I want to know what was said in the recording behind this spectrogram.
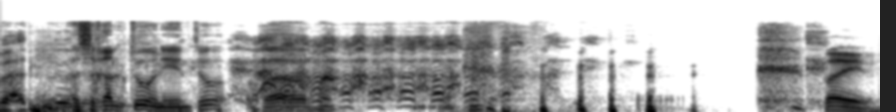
بعد أشغلتوني أنتم طيب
